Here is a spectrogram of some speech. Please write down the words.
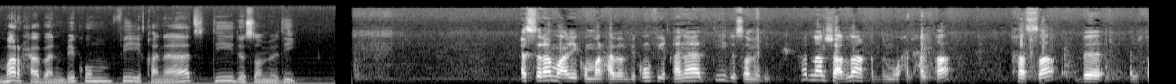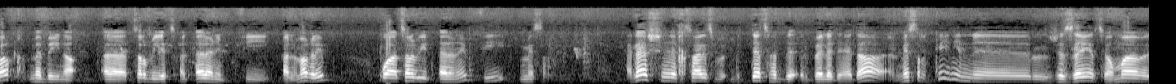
مرحبا بكم في قناة دي دو سومودي السلام عليكم مرحبا بكم في قناة دي دو سامدي هنا إن شاء الله نقدم واحد الحلقة خاصة بالفرق ما بين آه، تربية الأرانب في المغرب وتربية الأرانب في مصر. علاش اختاريت بالذات هذا البلد هذا؟ مصر كاينين آه، الجزائر هما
